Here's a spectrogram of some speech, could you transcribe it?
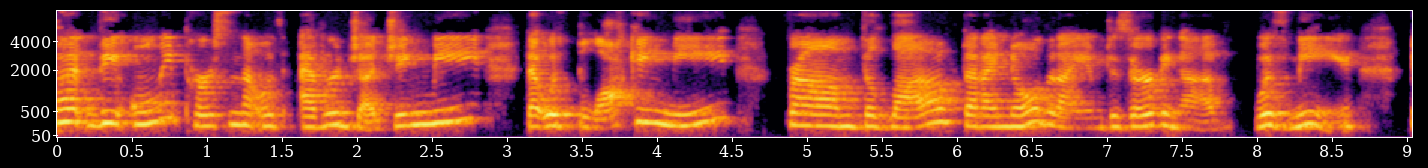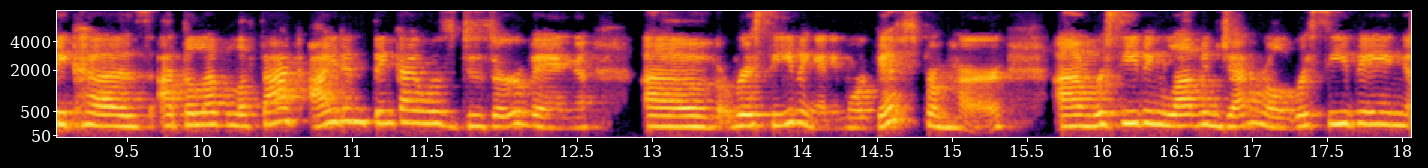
But the only person that was ever judging me, that was blocking me from the love that I know that I am deserving of was me. Because at the level of fact, I didn't think I was deserving of receiving any more gifts from her, um, receiving love in general, receiving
